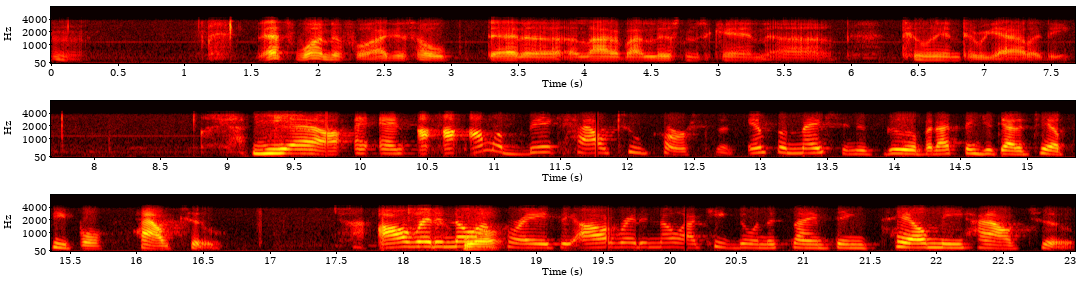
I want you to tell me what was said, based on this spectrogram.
Hmm. That's wonderful. I just hope that uh, a lot of our listeners can uh, tune into reality. Yeah, and, and I, I'm a big how-to person. Information is good, but I think you got to tell people how to. I already know well, I'm crazy. I already know I keep doing the same thing. Tell me how to.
